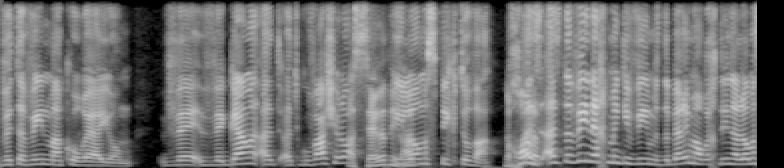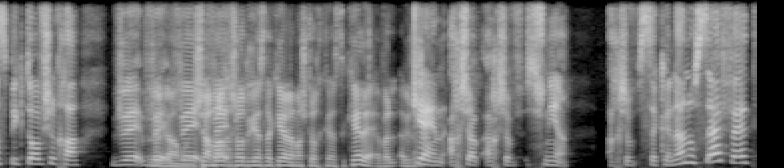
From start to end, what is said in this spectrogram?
ותבין מה קורה היום. ו- וגם הת- התגובה שלו הסרט היא נראה... לא מספיק טובה. נכון. אז, אז תבין איך מגיבים, אז דבר עם העורך דין הלא מספיק טוב שלך. ו- לגמרי. ו- שאמר לך שלא תיכנס לכלא, מה שאתה הולך להיכנס לכלא, אבל... כן, עכשיו, עכשיו, שנייה. עכשיו, סכנה נוספת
